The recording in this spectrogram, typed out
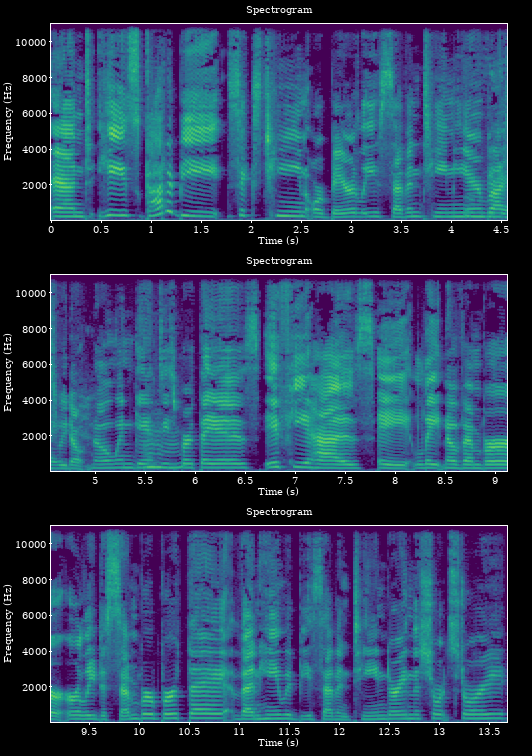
And he's got to be 16 or barely 17 here because Right. Mm-hmm. we don't know when Gansey's birthday is. If he has a late November, early December birthday, then he would be 17 during the short story.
